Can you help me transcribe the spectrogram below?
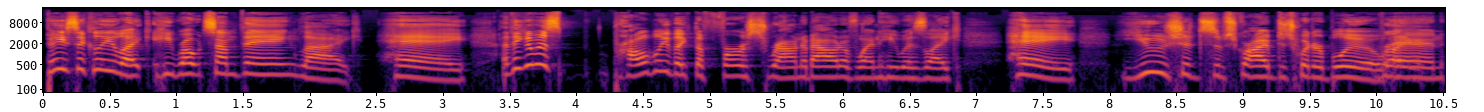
basically like he wrote something like, "Hey, I think it was probably like the first roundabout of when he was like, "Hey, you should subscribe to Twitter Blue Right. and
